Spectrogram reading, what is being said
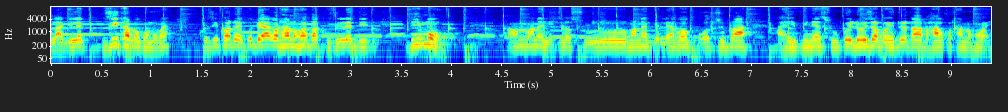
লাগিলে খুজি খাব কোনোবাই। খুজি খোৱাটো একো বেয়া কথা নহয় বা খুজিলে দি দিমো। কাৰণ মানে নিজৰ চুৰ মানে বেলেগৰ গছজোপা আহি পিনে চুৰ কৰি লৈ যাব সেইটো এটা ভাল কথা নহয়।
